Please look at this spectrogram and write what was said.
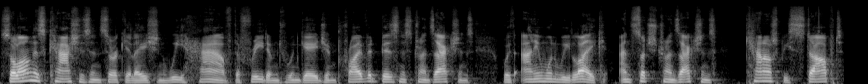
So long as cash is in circulation, we have the freedom to engage in private business transactions with anyone we like, and such transactions cannot be stopped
